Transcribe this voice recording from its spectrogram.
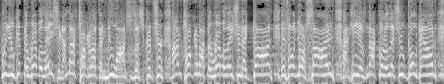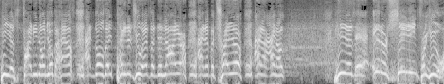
When you get the revelation, I'm not talking about the nuances of scripture. I'm talking about the revelation that God is on your side and he is not going to let you go down. He is fighting on your behalf. And though they painted you as a denier and a betrayer and a, and a he is interceding for you.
